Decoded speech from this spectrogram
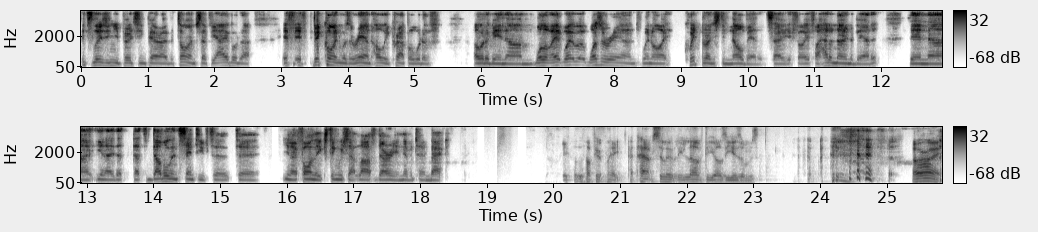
it's losing your purchasing power over time. So if you're able to, if if Bitcoin was around, holy crap, I would have I would have been um well it, it was around when I quit, but I just didn't know about it. So if I if I had known about it, then uh, you know that that's double incentive to to you know finally extinguish that last durry and never turn back. Love it, mate. Absolutely love the Aussieisms. All right.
